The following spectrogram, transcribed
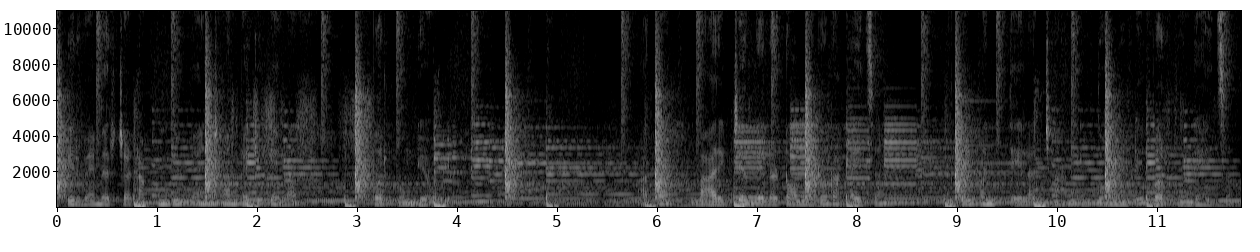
हिरव्या मिरच्या टाकून घेऊया आणि छानपैकी तेलात परतून घेऊया. आता बारीक चिरलेलं टोमॅटो टाकायचं. ते पण तेलात छान एक दोन मिनटे परतून घ्यायचं.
